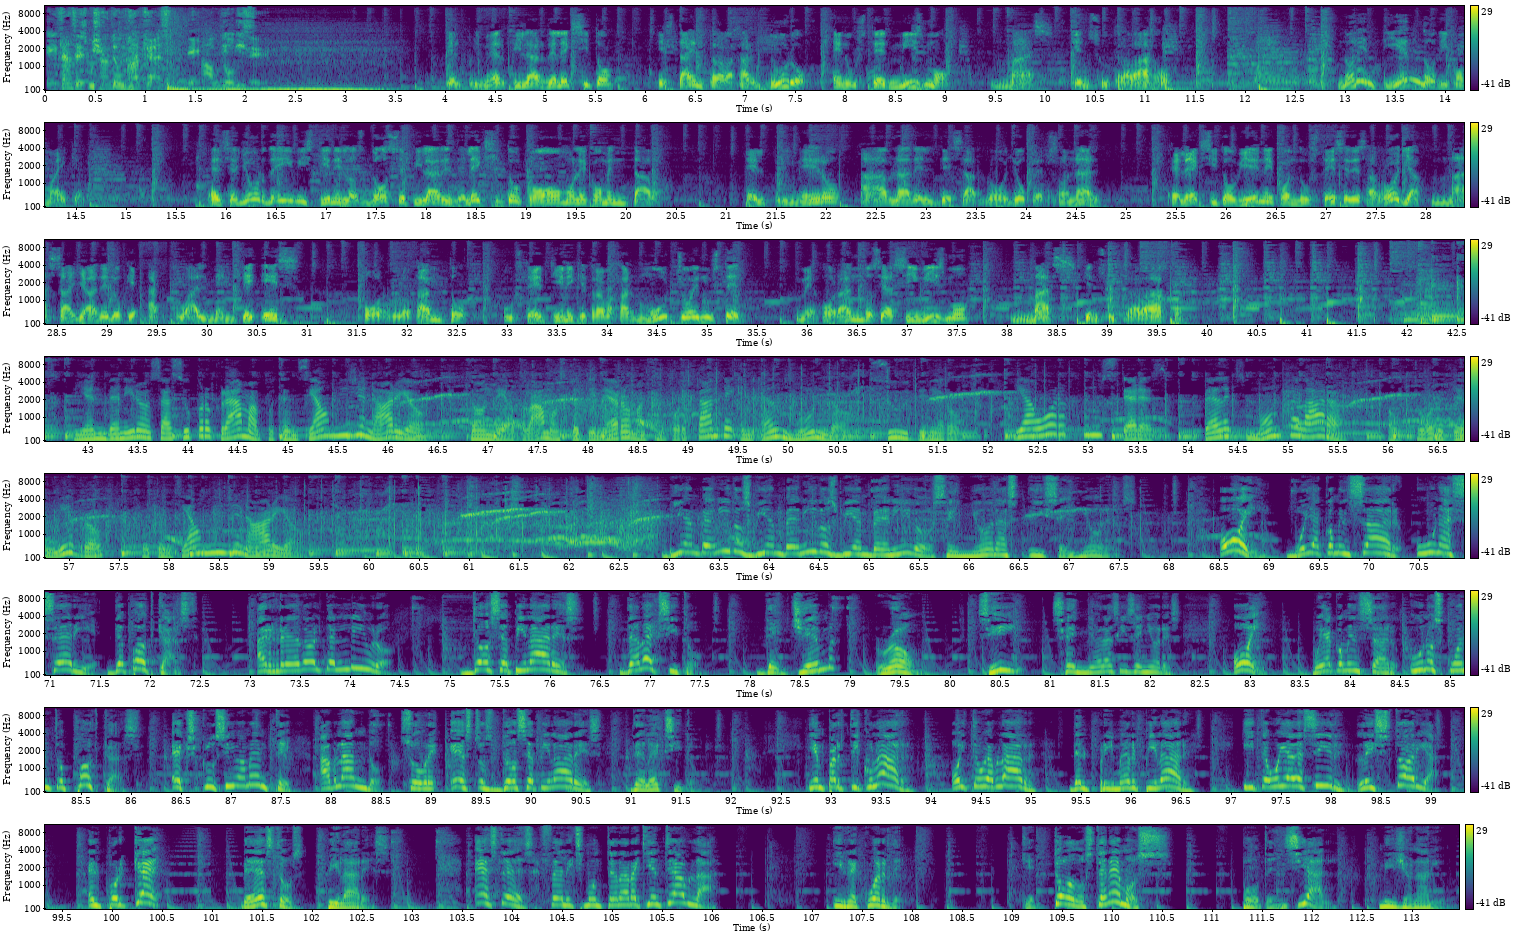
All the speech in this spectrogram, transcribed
Estás escuchando un podcast de Audiolice. El primer pilar del éxito está en trabajar duro en usted mismo, más que en su trabajo. No lo entiendo, dijo Michael. El señor Davis tiene los 12 pilares del éxito como le comentaba. El primero habla del desarrollo personal. El éxito viene cuando usted se desarrolla más allá de lo que actualmente es. Por lo tanto, usted tiene que trabajar mucho en usted, mejorándose a sí mismo más que en su trabajo. Bienvenidos a su programa Potencial Millonario, donde hablamos del dinero más importante en el mundo, su dinero. Y ahora con ustedes, Félix Montelara, autor del libro Potencial Millonario. Bienvenidos, bienvenidos, bienvenidos, señoras y señores. Hoy voy a comenzar una serie de podcast alrededor del libro 12 pilares del éxito de Jim Rohn. Sí, señoras y señores, hoy voy a comenzar unos cuantos podcasts exclusivamente hablando sobre estos 12 pilares del éxito. Y en particular, hoy te voy a hablar del primer pilar y te voy a decir la historia, el porqué de estos pilares. Este es Félix Montelara quien te habla. Y recuerde que todos tenemos potencial millonario.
